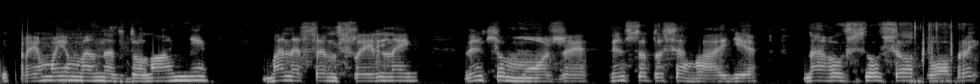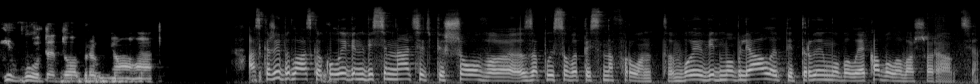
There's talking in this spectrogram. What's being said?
підтримуємо, ми нездоланні. У мене син сильний, він все може, він все досягає. Нього все, все добре і буде добре в нього. А скажіть, будь ласка, коли він 18 пішов е, записуватись на фронт, ви відмовляли, підтримували? Яка була ваша реакція?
